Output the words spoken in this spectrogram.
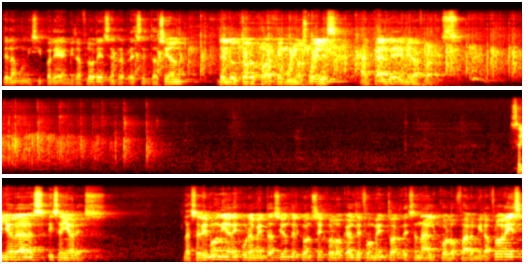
de la Municipalidad de Miraflores, en representación del doctor Jorge Muñoz Wells, alcalde de Miraflores. Señoras y señores, la ceremonia de juramentación del Consejo Local de Fomento Artesanal Colofar Miraflores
